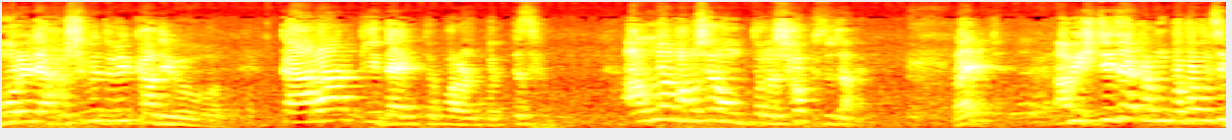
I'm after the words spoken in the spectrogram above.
মরিলে হাসিবে তুমি কাঁদিবে বল। কারা কি দায়িত্ব পালন করতেছে? আল্লাহ মানুষের অন্তরে সবকিছু জানে। রাইট আমি স্টেজে একটা কথা বলছি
